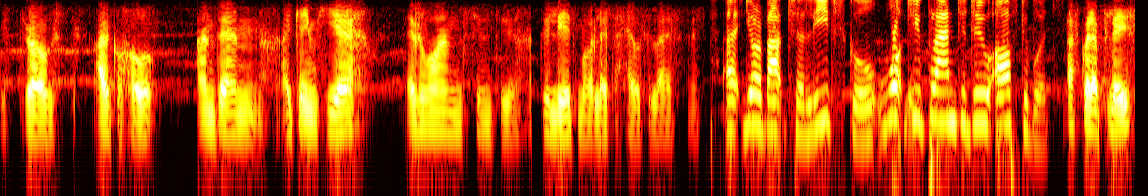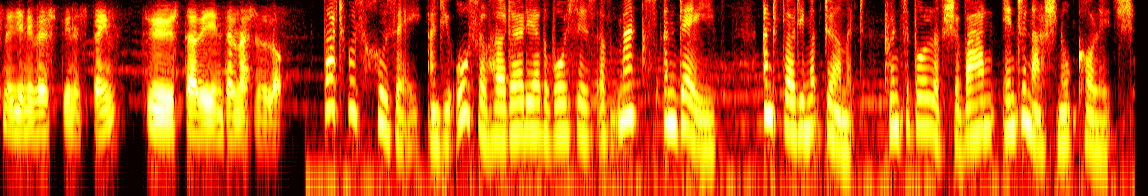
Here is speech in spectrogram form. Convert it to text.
with drugs, alcohol. And then I came here. Everyone seemed to, to lead more or less a healthy life. Uh, you're about to leave school. What do you plan to do afterwards? I've got a place in a university in Spain to study international law. That was Jose, and you also heard earlier the voices of Max and Dave, and Ferdi McDermott, principal of Chavagnes International College.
